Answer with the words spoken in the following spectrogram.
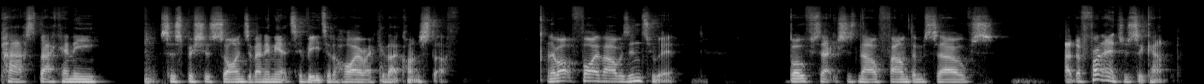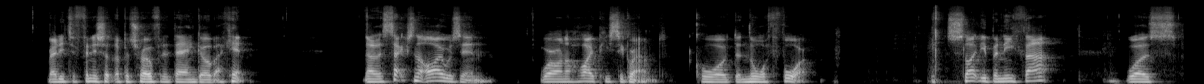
passed back any suspicious signs of enemy activity to the hierarchy, that kind of stuff. And about five hours into it, both sections now found themselves at the front entrance of camp, ready to finish up the patrol for the day and go back in. Now, the section that I was in were on a high piece of ground called the North Fort. Slightly beneath that was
